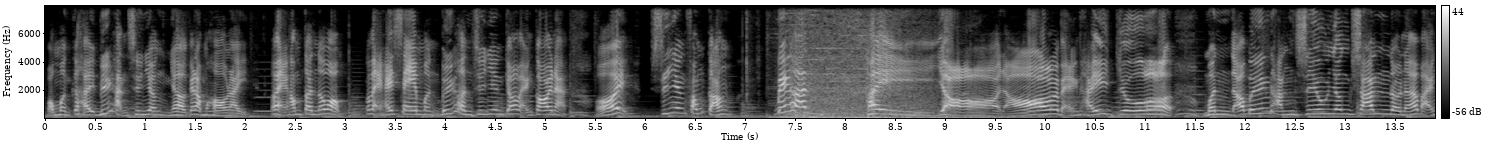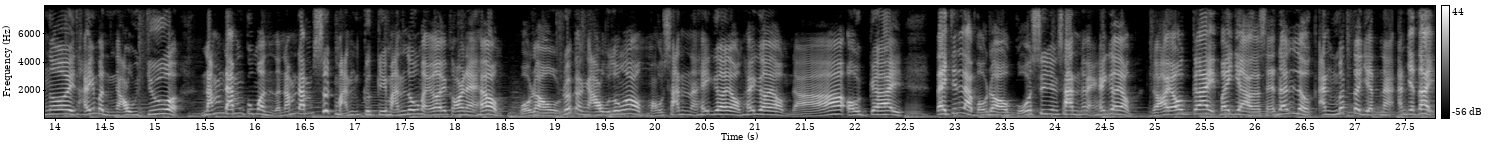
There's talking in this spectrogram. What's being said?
Bọn mình có thể biến thành siêu nhân nhờ cái đồng hồ này. Các bạn không tin đúng không? Các bạn hãy xem mình biến hình siêu nhân cho các bạn coi nè. Ơi siêu nhân phong cận. Biến hình hay giờ đó các bạn thấy chưa? Mình đã biến thành siêu nhân xanh rồi nè bạn ơi. Thấy mình ngầu chưa? Nắm đấm của mình là nắm đấm sức mạnh Cực kỳ mạnh luôn bạn ơi. Coi nè thấy không? Bộ đồ rất là ngầu luôn không? Màu xanh nè thấy ghê không? Thấy ghê không? Đó ok. Đây chính là bộ đồ của siêu nhân xanh các bạn thấy ghê không? Rồi ok. Bây giờ là sẽ đến lượt anh Mr. Dịch nè. Anh Dịch ơi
